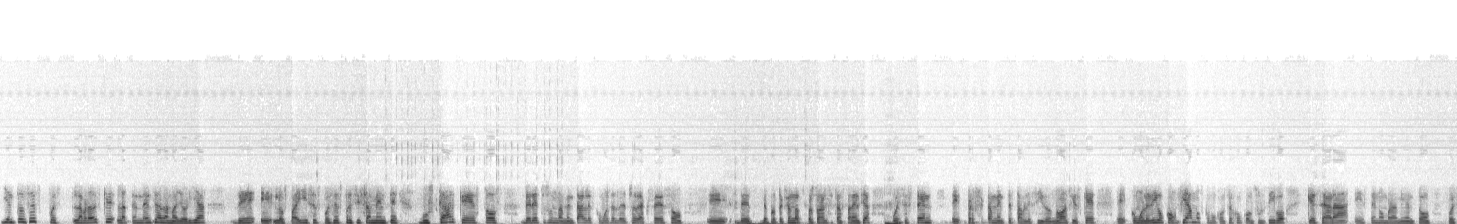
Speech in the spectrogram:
y entonces pues la verdad es que la tendencia de la mayoría de eh, los países pues es precisamente buscar que estos derechos fundamentales como es el derecho de acceso eh, de, de protección de datos personales y transparencia pues estén eh, perfectamente establecidos, ¿no? Así es que, como le digo, confiamos como Consejo Consultivo que se hará este nombramiento, pues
